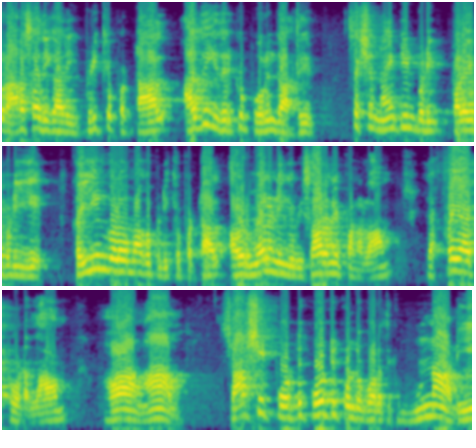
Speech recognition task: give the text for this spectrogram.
ஒரு அரசு அதிகாரி பிடிக்கப்பட்டால் அது இதற்கு பொருந்தாது. செக்ஷன் நைன்டீன் படி பழையபடியே கையும் களவுமாக பிடிக்கப்பட்டால் அவர் மேல நீங்க விசாரணை பண்ணலாம் எஃப்ஐஆர் போடலாம். ஆனால் சார்ஜ் ஷீட் போட்டு கோர்ட்டுக்கு கொண்டு போறதுக்கு முன்னாடி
